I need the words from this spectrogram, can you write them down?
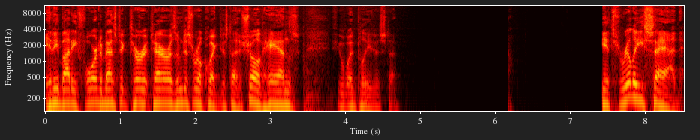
Anybody for domestic ter- terrorism? Just real quick, just a show of hands, if you would, please. Just a... It's really sad.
